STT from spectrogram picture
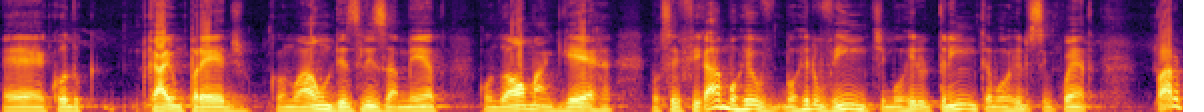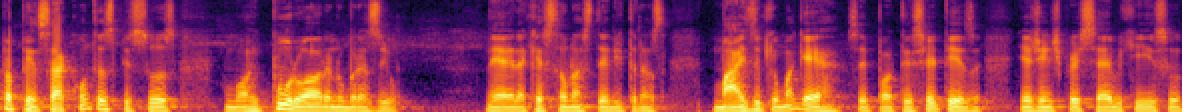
é, quando cai um prédio, quando há um deslizamento, quando há uma guerra, você fica, ah, morreu, morreram 20, morreram 30, morreram 50. Para para pensar quantas pessoas morrem por hora no Brasil. É, na questão do acidente de trânsito. Mais do que uma guerra, você pode ter certeza. E a gente percebe que isso,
